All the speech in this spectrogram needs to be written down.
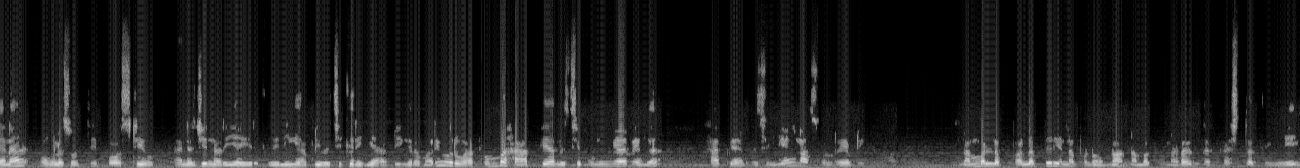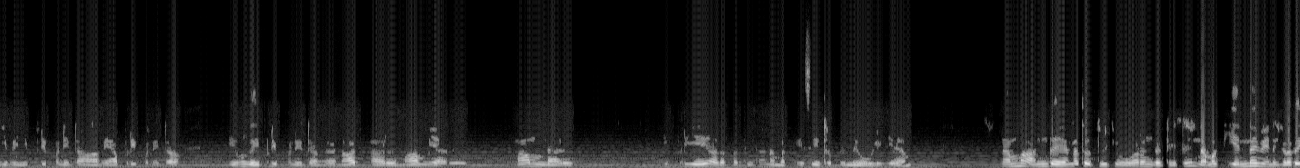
ஏன்னா உங்களை சுற்றி பாசிட்டிவ் எனர்ஜி நிறைய இருக்குது. நீங்கள் அப்படி வச்சுக்கிறீங்க அப்படிங்கிற மாதிரி ஒரு ரொம்ப ஹாப்பியாக இருந்துச்சு. உண்மையாகவே எங்கள் ஹாப்பியாக இருந்துச்சு. ஏன் நான் சொல்கிறேன் அப்படின்னா நம்மளில் பல பேர் என்ன பண்ணுவோம்னா நமக்கு நடந்த கஷ்டத்தையே இவன் இப்படி பண்ணிட்டான் அவன் அப்படி பண்ணிட்டான் இவங்க இப்படி பண்ணிட்டாங்க நாத்தாரு மாமியார் மாமனார் இப்படியே அதை பற்றி தான் நம்ம பேசிகிட்டு இருப்போமே ஒழிய நம்ம அந்த எண்ணத்தை தூக்கி ஓரம் கட்டிட்டு நமக்கு என்ன வேணுங்கிறத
